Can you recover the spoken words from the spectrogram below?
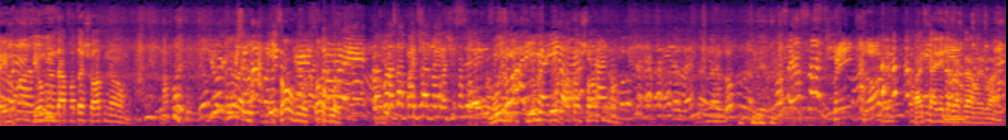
aí no filme não dá Photoshop, não. Só o rosto, só o rosto. Vai guardar pra Isabela de seis. Mude no filme não dá Photoshop, não. Você é. Prende logo. Faz careta pra câmera, vai.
